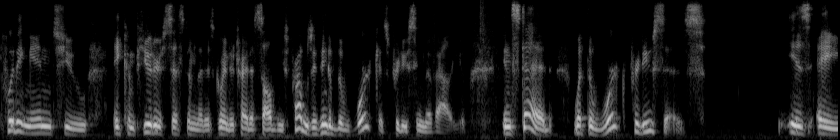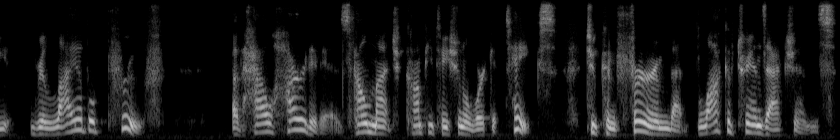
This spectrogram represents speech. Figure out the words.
putting into a computer system that is going to try to solve these problems. We think of the work as producing the value. Instead, what the work produces is a reliable proof of how hard it is, how much computational work it takes to confirm that block of transactions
